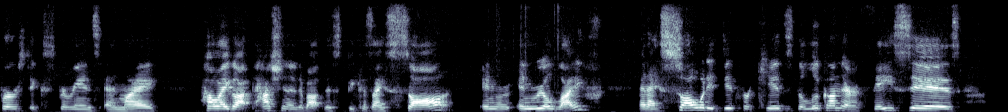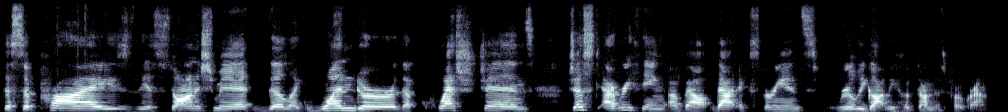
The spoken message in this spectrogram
first experience and my how I got passionate about this because I saw in in real life and I saw what it did for kids the look on their faces, the surprise, the astonishment, the like wonder, the questions, just everything about that experience really got me hooked on this program.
